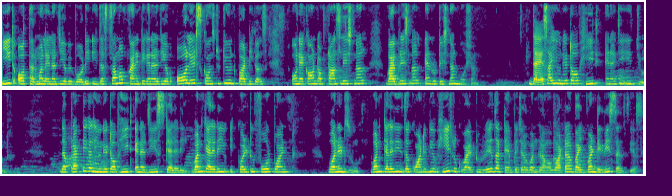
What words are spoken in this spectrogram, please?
हीट और thermal energy of a body is the sum of kinetic energy of all its constituent particles on account of translational vibrational and rotational motion the S I unit of heat energy is joule The practical unit of heat energy is calorie. 1 calorie equal to 4.1 joule. 1 calorie is the quantity of heat required to raise the temperature of 1 gram of water by 1 degree Celsius.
